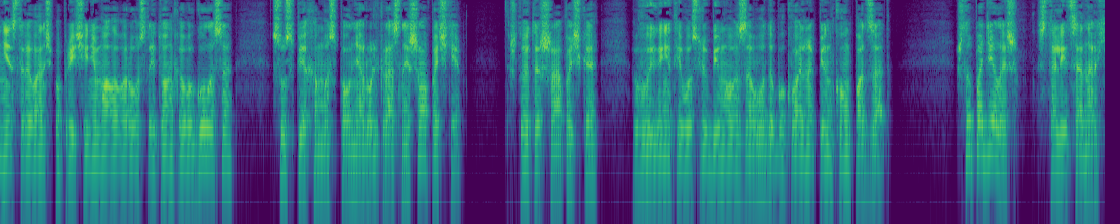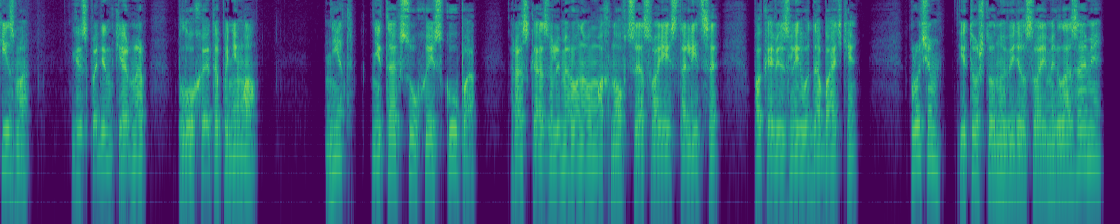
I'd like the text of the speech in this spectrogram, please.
Нестор Иванович по причине малого роста и тонкого голоса с успехом исполняя роль красной шапочки, что эта шапочка выгонит его с любимого завода буквально пинком под зад. Что поделаешь, столица анархизма. Господин Кернер плохо это понимал. Нет, не так сухо и скупо, рассказывали Миронову махновцы о своей столице, пока везли его до батьки. Впрочем, и то, что он увидел своими глазами,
